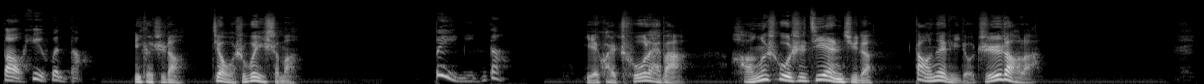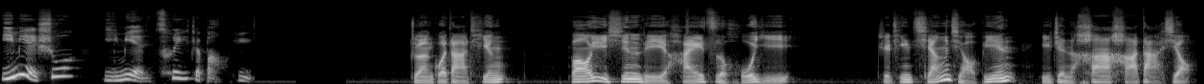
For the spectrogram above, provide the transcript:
宝玉问道：“你可知道叫我是为什么？”贝明道：“爷快出来吧，横竖是荐举的，到那里就知道了。”一面说，一面催着宝玉。转过大厅。宝玉心里还自狐疑，只听墙角边一阵哈哈大笑，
